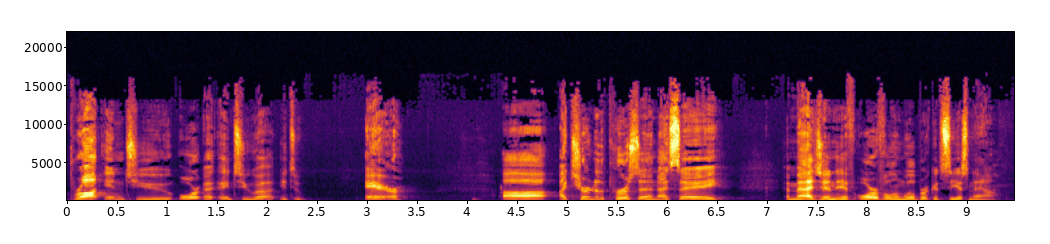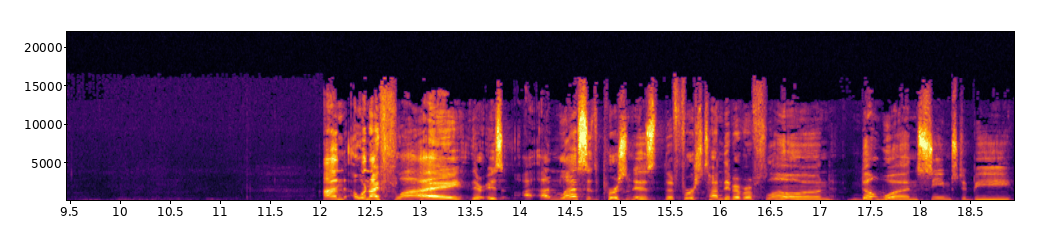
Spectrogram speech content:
brought into, or, uh, into, uh, into air, uh, I turn to the person, I say, Imagine if Orville and Wilbur could see us now. And when I fly, there is, unless the person is the first time they've ever flown, no one seems to be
